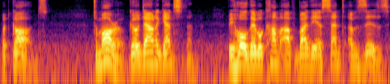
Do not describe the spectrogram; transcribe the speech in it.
but God's. Tomorrow go down against them. Behold, they will come up by the ascent of Ziz.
